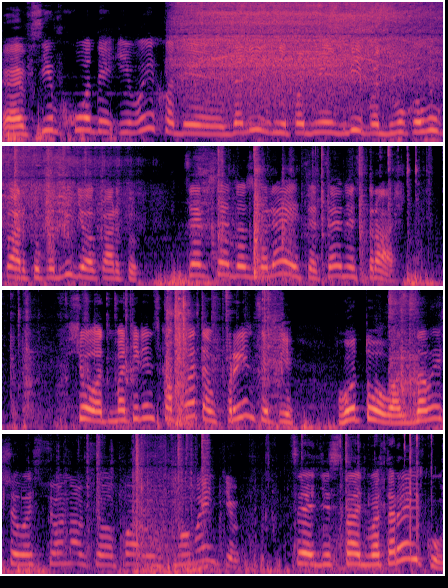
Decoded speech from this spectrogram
Е, Всі входи і виходи залізні під USB, під звукову карту, під відеокарту. Це все дозволяється, це не страшно. Все, от материнська плата, в принципі, готова. Залишилось всього навсього пару моментів. Це дістати батарейку.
